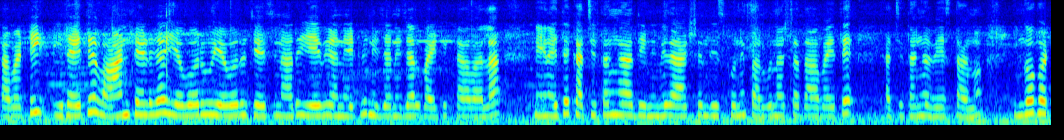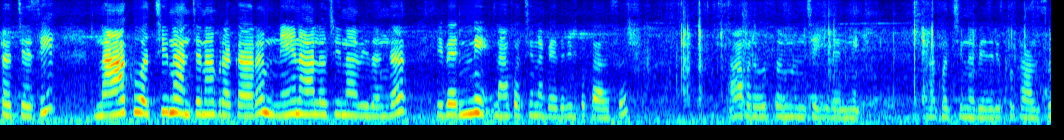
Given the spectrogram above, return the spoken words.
కాబట్టి ఇదైతే వాంటెడ్గా ఎవరు ఎవరు చేసినారు ఏవి అనేటివి నిజ నిజాలు బయటికి కావాలా నేనైతే ఖచ్చితంగా దీని మీద యాక్షన్ తీసుకొని పరువు నష్ట దాబా అయితే ఖచ్చితంగా వేస్తాను. ఇంకొకటి వచ్చేసి నాకు వచ్చిన అంచనా ప్రకారం నేను ఆలోచన విధంగా ఇవన్నీ నాకు వచ్చిన బెదిరింపు కాల్స్ ఆ ప్రభుత్వం నుంచి ఇవన్నీ నాకు వచ్చిన బెదిరింపు కాల్స్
